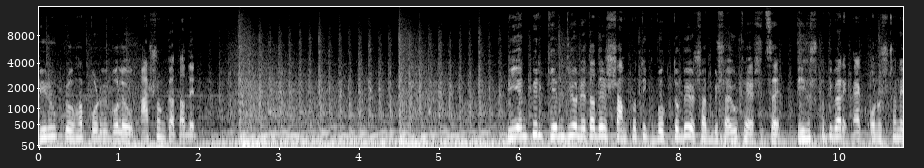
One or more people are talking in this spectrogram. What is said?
বিরূপ প্রভাব পড়বে বলেও আশঙ্কা তাদের। বিএনপির কেন্দ্রীয় নেতাদের সাম্প্রতিক বক্তব্যে এসব বিষয় উঠে এসেছে। বৃহস্পতিবার এক অনুষ্ঠানে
